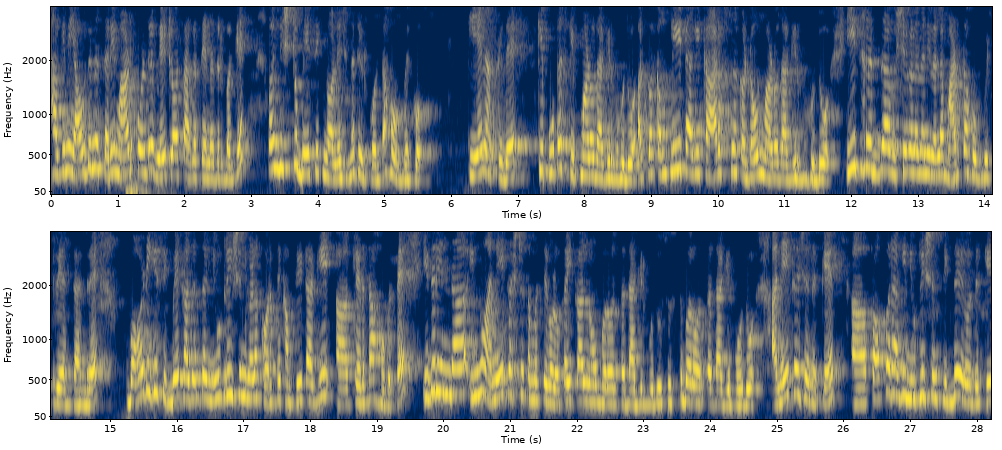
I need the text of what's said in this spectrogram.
ಹಾಗೇನೆ ಯಾವುದನ್ನ ಸರಿ ಮಾಡ್ಕೊಂಡ್ರೆ ವೇಟ್ ಲಾಸ್ ಆಗುತ್ತೆ ಅನ್ನೋದ್ರ ಬಗ್ಗೆ ಒಂದಿಷ್ಟು ಬೇಸಿಕ್ ನಾಲೆಜ್ನ ತಿಳ್ಕೊಂತ ಹೋಗ್ಬೇಕು. ಏನಾಗ್ತಿದೆ? ಸ್ಕಿಪ್ ಊಟ ಸ್ಕಿಪ್ ಮಾಡೋದಾಗಿರಬಹುದು ಅಥವಾ ಕಂಪ್ಲೀಟ್ ಆಗಿ ಕಾರ್ಬ್ಸ್ನ ಕಟ್ ಡೌನ್ ಮಾಡೋದಾಗಿರಬಹುದು. ಈ ತರದ ವಿಷಯಗಳನ್ನ ನೀವೆಲ್ಲ ಮಾಡ್ತಾ ಹೋಗ್ಬಿಟ್ರಿ ಅಂತ ಅಂದ್ರೆ ಬಾಡಿಗೆ ಸಿಗ್ಬೇಕಾದಂತ ನ್ಯೂಟ್ರಿಷನ್ಗಳ ಕೊರತೆ ಕಂಪ್ಲೀಟ್ ಆಗಿ ಕೆಡ್ತಾ ಹೋಗುತ್ತೆ. ಇದರಿಂದ ಇನ್ನೂ ಅನೇಕಷ್ಟು ಸಮಸ್ಯೆಗಳು ಕೈ ಕಾಲು ನೋವು ಬರುವಂತದ್ದಾಗಿರ್ಬೋದು ಸುಸ್ತು ಬರುವಂತದ್ದಾಗಿರ್ಬೋದು ಅನೇಕ ಜನಕ್ಕೆ ಪ್ರಾಪರ್ ಆಗಿ ನ್ಯೂಟ್ರಿಷನ್ ಸಿಗದೆ ಇರೋದಕ್ಕೆ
